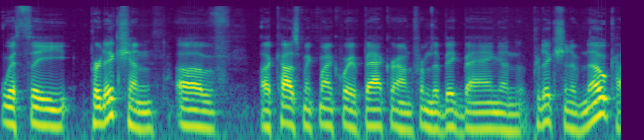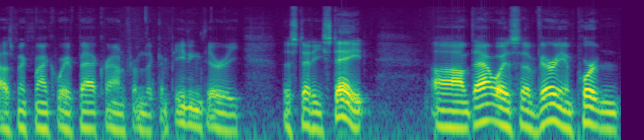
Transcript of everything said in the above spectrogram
with the prediction of a cosmic microwave background from the Big Bang and the prediction of no cosmic microwave background from the competing theory, the steady state, uh, that was a very important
